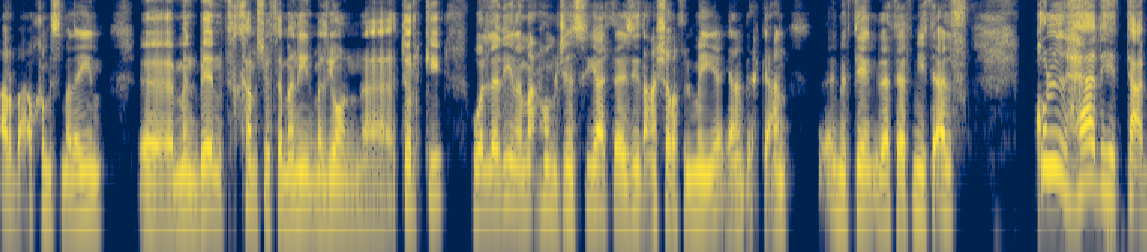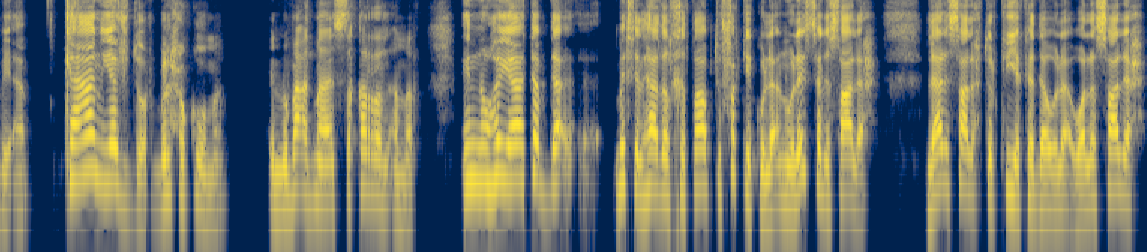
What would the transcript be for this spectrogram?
4 أو 5 ملايين آه، من بين 85 مليون آه، تركي والذين معهم جنسيات لا يزيد عن 10% يعني بيحكي عن 200 إلى 300 ألف. كل هذه التعبئة كان يجدر بالحكومة أنه بعد ما استقر الأمر أنه هي تبدأ مثل هذا الخطاب تفككه لأنه ليس لصالح لا لصالح تركيا كدولة ولا صالح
